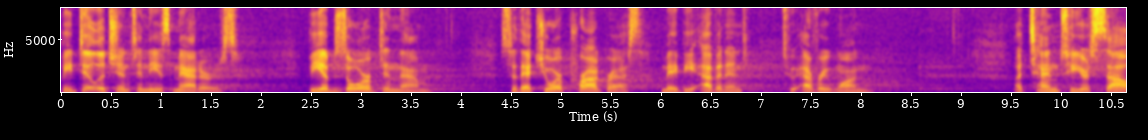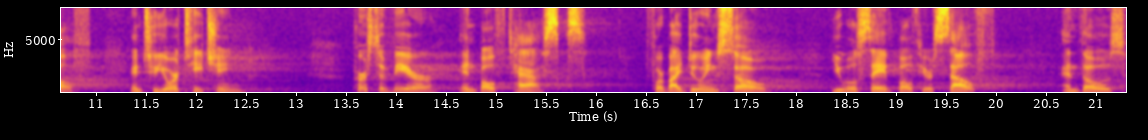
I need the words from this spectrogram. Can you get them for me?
Be diligent in these matters, be absorbed in them, so that your progress may be evident to everyone. Attend to yourself and to your teaching. Persevere in both tasks, for by doing so, you will save both yourself and those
